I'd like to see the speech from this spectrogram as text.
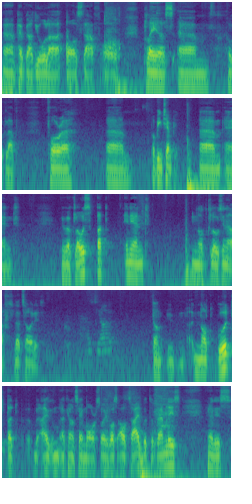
uh, Pep Guardiola, all staff, all players, um, whole club, for uh, um, for being champion. Um, and we were close, but in the end, not close enough. That's how it is. Don't, not good, but I, I cannot say more. So he was outside with the families, had his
